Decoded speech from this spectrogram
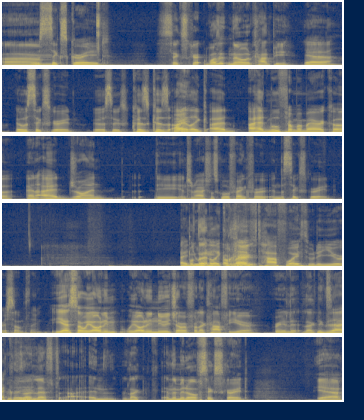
Um, it was sixth grade. Sixth grade. Was it? No, it can't be. Yeah, it was sixth grade. It was sixth, cause, cause I like I had I had moved from America and I had joined the International School of Frankfurt in the sixth grade. And But you then- had like okay. left halfway through the year or something. Yeah, so we only we only knew each other for like half a year, really. Like Exactly. because I left uh, in like in the middle of sixth grade. Yeah.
